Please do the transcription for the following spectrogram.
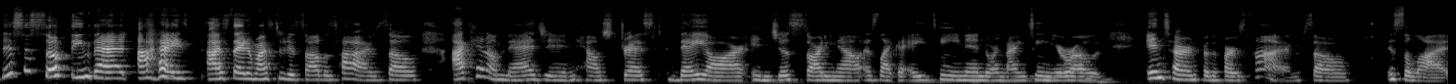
this is something that I I say to my students all the time. So I can imagine how stressed they are in just starting out as like an 18 and or 19 year old intern for the first time. So it's a lot.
